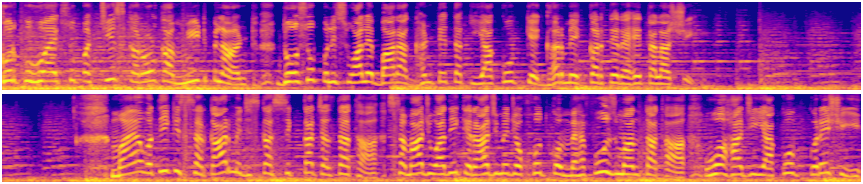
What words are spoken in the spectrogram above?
कुर्क हुआ 125 करोड़ का मीट प्लांट। 200 पुलिस वाले 12 घंटे तक याकूब के घर में करते रहे तलाशी। मायावती की सरकार में जिसका सिक्का चलता था, समाजवादी के राज में जो खुद को महफूज मानता था, वो हाजी याकूब कुरेशी,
